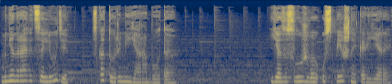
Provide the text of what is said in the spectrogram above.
Мне нравятся люди – с которыми я работаю. Я заслуживаю успешной карьеры,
